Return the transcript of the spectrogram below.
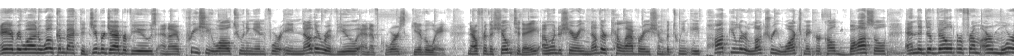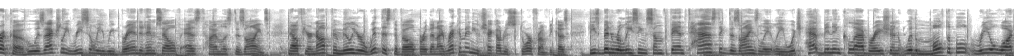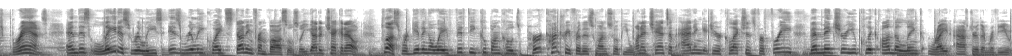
Hey everyone, welcome back to Jibber Jab Reviews, and I appreciate you all tuning in for another review and, of course, giveaway. Now, for the show today, I want to share another collaboration between a popular luxury watchmaker called Bausele and the developer from Armorica, who has actually recently rebranded himself as Timeless Designs. Now, if you're not familiar with this developer, then I recommend you check out his storefront because he's been releasing some fantastic designs lately, which have been in collaboration with multiple real watch brands. And this latest release is really quite stunning from Bausele, so you got to check it out. Plus, we're giving away 50 coupon codes per country for this one, so if you want a chance of adding it to your collections for free, then make sure you click on the link right after the review.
